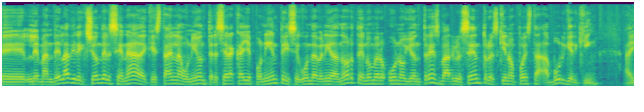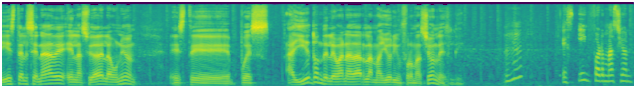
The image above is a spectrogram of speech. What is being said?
Eh, le mandé la dirección del Senade, que está en la Unión, tercera calle Poniente y segunda avenida Norte, número 1-3, barrio El Centro, esquina opuesta a Burger King. Ahí está el Senade en la ciudad de la Unión. Este, pues ahí es donde le van a dar la mayor información, Leslie. Es información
